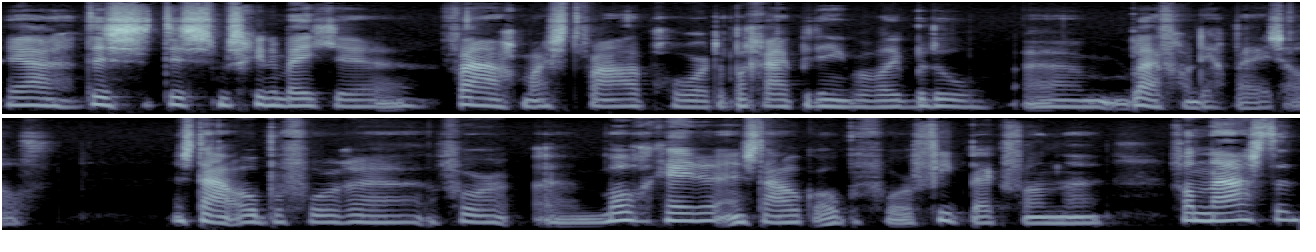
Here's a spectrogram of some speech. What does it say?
Ja, het is, het is misschien een beetje vaag, maar als je het verhaal hebt gehoord, dan begrijp je denk ik wel wat ik bedoel. Um, blijf gewoon dicht bij jezelf. En sta open voor, uh, voor uh, mogelijkheden en sta ook open voor feedback van, van naasten.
